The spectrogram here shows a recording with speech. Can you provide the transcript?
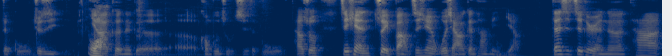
的鼓舞，就是伊拉克那个呃恐怖组织的鼓舞。他说这些人最棒，这些人我想要跟他们一样，但是这个人呢，他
